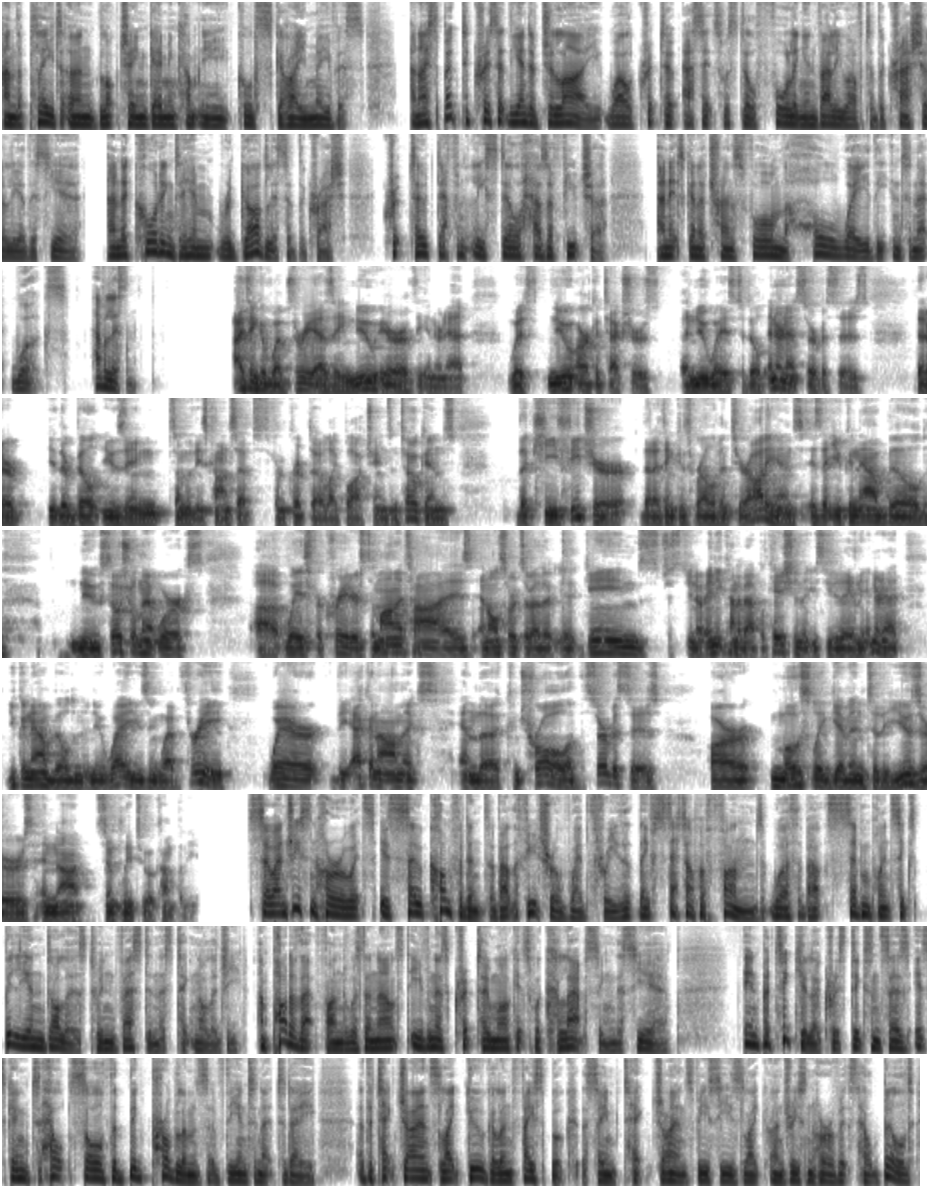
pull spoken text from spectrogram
and the play to earn blockchain gaming company called Sky Mavis. And I spoke to Chris at the end of July while crypto assets were still falling in value after the crash earlier this year. And according to him, regardless of the crash, crypto definitely still has a future and it's going to transform the whole way the internet works. Have a listen. I think of Web3 as a new era of the internet with new architectures and new ways to build internet services that are they're built using some of these concepts from crypto like blockchains and tokens. The key feature that I think is relevant to your audience is that you can now build new social networks, uh, ways for creators to monetize, and all sorts of other uh, games. Just you know, any kind of application that you see today on the internet, you can now build in a new way using Web three, where the economics and the control of the services are mostly given to the users and not simply to a company. So Andreessen Horowitz is so confident about the future of Web3 that they've set up a fund worth about $7.6 billion to invest in this technology. And part of that fund was announced even as crypto markets were collapsing this year. In particular, Chris Dixon says it's going to help solve the big problems of the internet today. Uh, The tech giants like Google and Facebook, the same tech giants VCs like Andreessen Horowitz helped build,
